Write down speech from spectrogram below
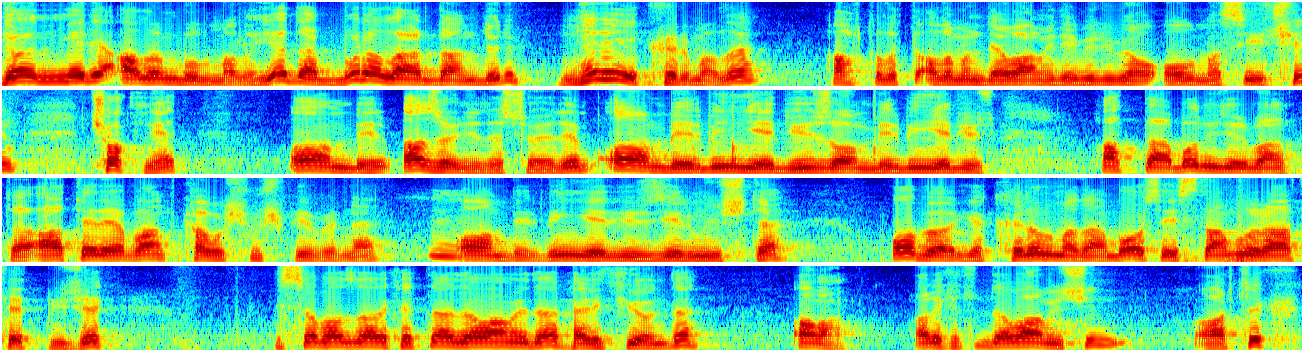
dönmeli alım bulmalı ya da buralardan dönüp nereyi kırmalı? Haftalıkta alımın devam edebiliyor olması için çok net. 11 az önce de söyledim 11.700 11.700 hatta Bollinger Band'da ATR Band kavuşmuş birbirine 11.723'te o bölge kırılmadan Borsa İstanbul rahat etmeyecek. Hisse bazlı hareketler devam eder her iki yönde ama hareketin devamı için artık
